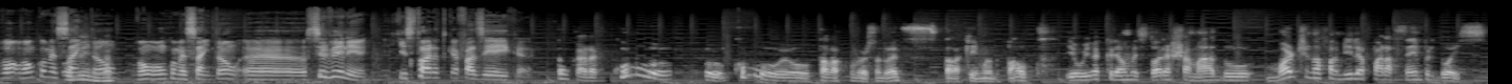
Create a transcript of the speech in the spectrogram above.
vamos- começar Ô, Vini, então. vai. Vamos, vamos começar então. Uh, Sirvini, que história tu quer fazer aí, cara? Então, cara, como como eu tava conversando antes, tava queimando pauta, eu ia criar uma história chamada Morte na Família para Sempre 2.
